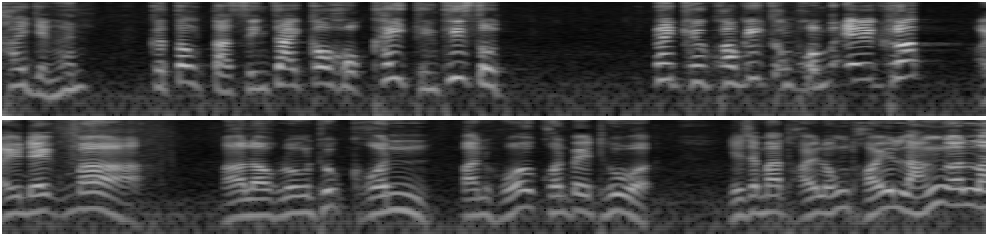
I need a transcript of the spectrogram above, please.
ถ้าอย่างนั้นก็ต้องตัดสินใจโกหกให้ถึงที่สุดนั่นคือความคิดของผมเองครับ ไอเด็กบ้า มาหลอกลวงทุกคน ปั่นหัวคนไปทั่วยังจะมาถอยหลงถอยหลังอะไร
